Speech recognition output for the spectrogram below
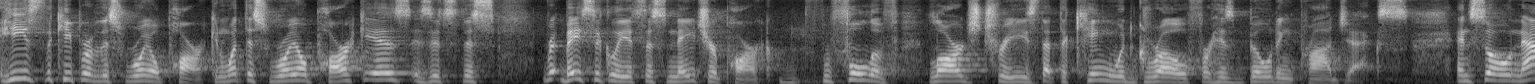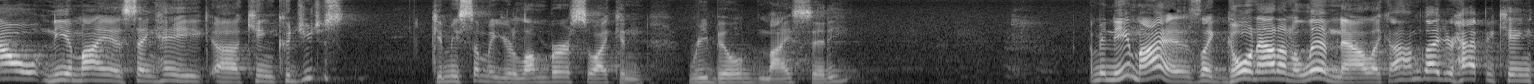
He's the keeper of this royal park. And what this royal park is, is it's this basically, it's this nature park full of large trees that the king would grow for his building projects. And so now Nehemiah is saying, Hey, uh, king, could you just give me some of your lumber so I can rebuild my city? I mean, Nehemiah is like going out on a limb now, like, oh, I'm glad you're happy, king,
